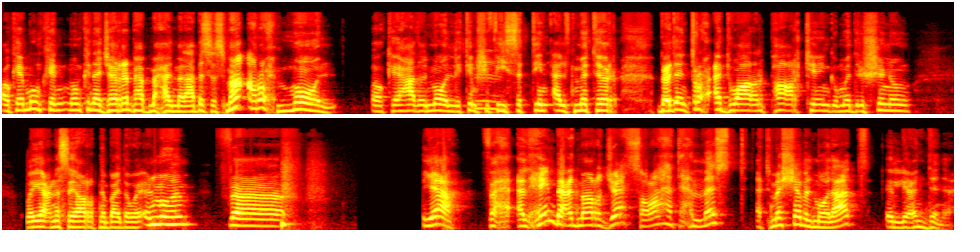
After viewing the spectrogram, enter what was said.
okay ممكن ممكن أجربها بمحل ملابس بس ما أروح مول. okay هذا المول اللي تمشي. فيه ستين ألف متر بعدين تروح أدوار ال parking ومدري شنو. ضيعنا سيارتنا by the way المهم ف يا فالحين بعد ما رجعت صراحة تحمست أتمشى بالمولات اللي عندنا.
